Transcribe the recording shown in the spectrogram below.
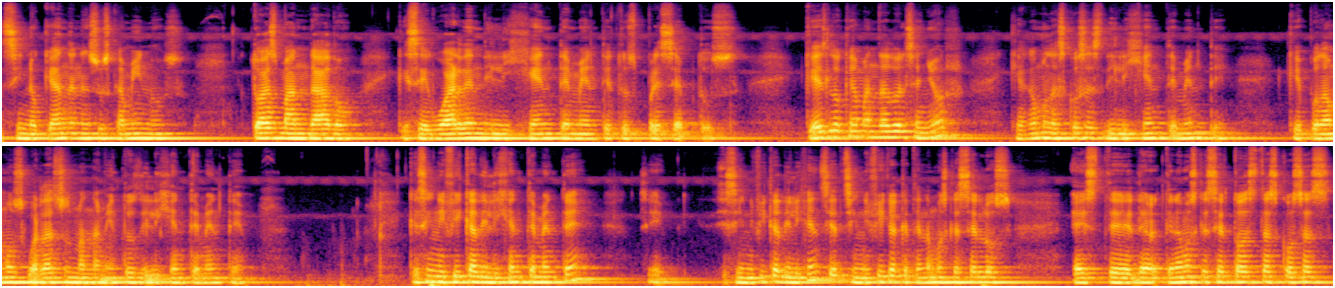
sino que andan en sus caminos. Tú has mandado que se guarden diligentemente tus preceptos. ¿Qué es lo que ha mandado el Señor? Que hagamos las cosas diligentemente, que podamos guardar sus mandamientos diligentemente. ¿Qué significa diligentemente? Sí, significa diligencia, significa que tenemos que hacerlos, este, tenemos que hacer todas estas cosas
